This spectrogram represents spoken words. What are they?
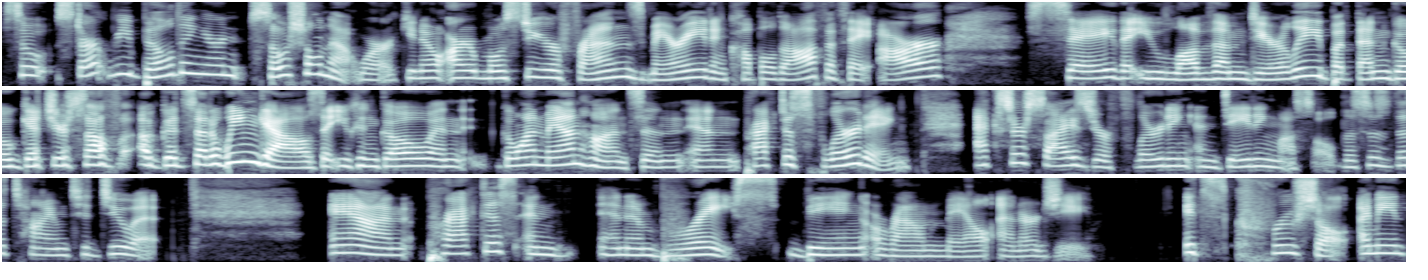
So start rebuilding your social network. You know, are most of your friends married and coupled off? If they are, say that you love them dearly, but then go get yourself a good set of wing gals that you can go and go on man hunts and, and practice flirting. Exercise your flirting and dating muscle. This is the time to do it. And practice and and embrace being around male energy. It's crucial. I mean,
